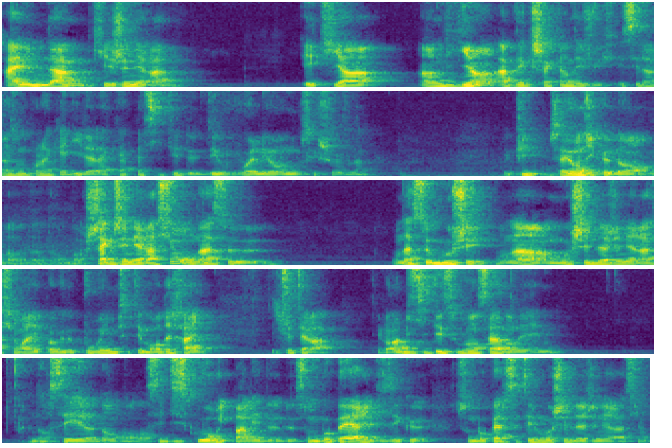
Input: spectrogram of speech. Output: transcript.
a une âme qui est générale et qui a un lien avec chacun des juifs. Et c'est la raison pour laquelle il a la capacité de dévoiler en nous ces choses-là. Et puis, vous savez, on dit que dans, dans, chaque génération, on a ce, on a ce Moshe, on a un Moshe de la génération à l'époque de Purim, c'était Mordechai, etc. Et le rabbi citait souvent ça dans, les, dans, ses, dans, ses discours, il parlait de, son beau-père, il disait que son beau-père c'était le Moshe de la génération.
